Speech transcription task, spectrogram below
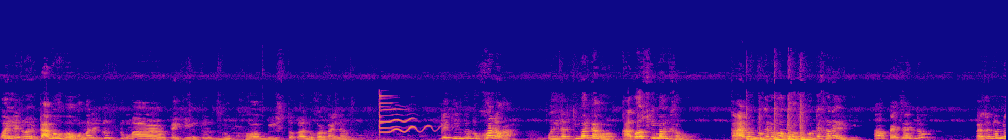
ঐ এইটো দাম হ'ব অকণমান এইটো তোমাৰ পেকিংটো দুশ বিছ টকা দুশ টকা দিলে হ'ব। পেকিংটো দুশ টকা? ঐ এইডাল কিমান ডাঙৰ কাগজ কিমান খাব? কাৰ্টনটো কেনেকুৱা মজবুত দেখা নাই নেকি? আৰু পেজেণ্টটো পেজেণ্টটো ন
